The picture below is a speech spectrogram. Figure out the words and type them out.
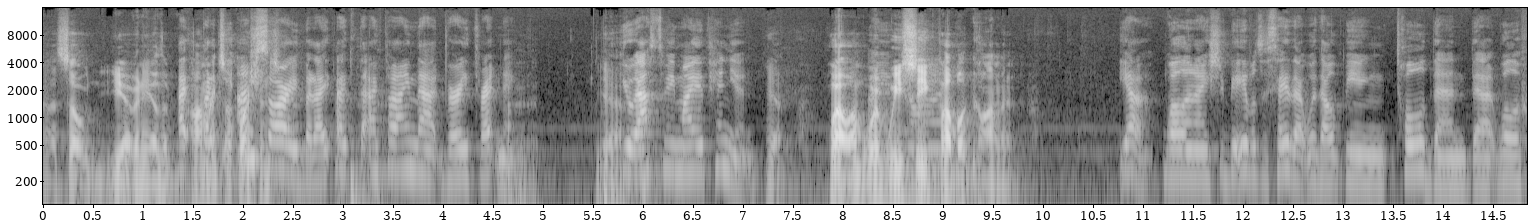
Uh, so you have any other I- but comments or questions? I'm sorry, but I, I, I find that very threatening. Yeah, You asked me my opinion. yeah. Well, um, when we seek public comment. Yeah, well, and I should be able to say that without being told then that, well, if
